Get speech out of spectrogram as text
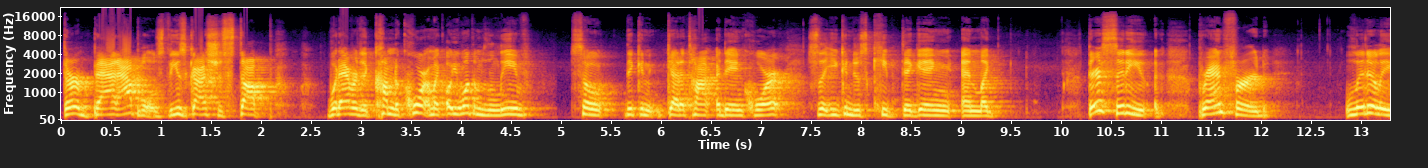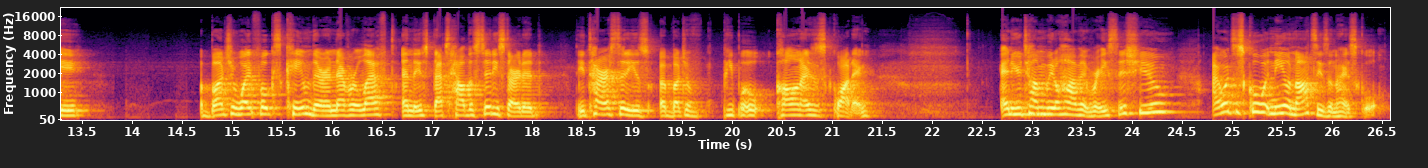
they're bad apples. These guys should stop whatever to come to court." I'm like, "Oh, you want them to leave so they can get a time a day in court so that you can just keep digging and like their city Brantford literally a bunch of white folks came there and never left and they, that's how the city started. The entire city is a bunch of people colonizers squatting. And you're telling me we don't have a race issue? I went to school with neo-nazis in high school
